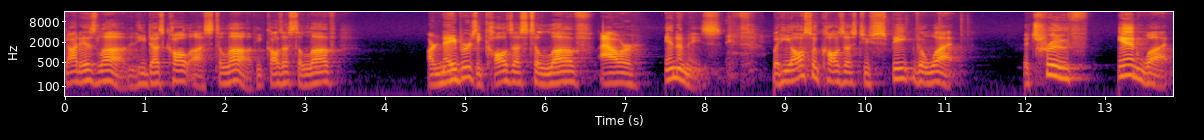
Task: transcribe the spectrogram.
God is love, and He does call us to love. He calls us to love our neighbors, He calls us to love our enemies. But He also calls us to speak the what? The truth in what?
